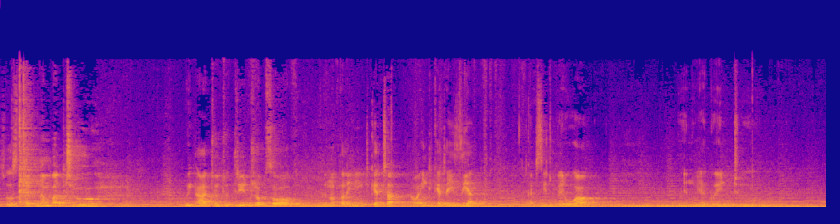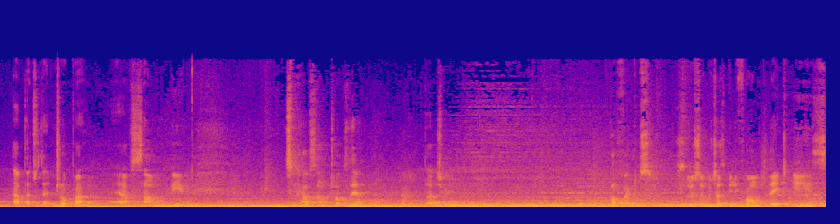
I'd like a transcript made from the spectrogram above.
So step number two, we add two to three drops of the phenolphthalein indicator. Our indicator is here, you can see it very well. Add that to the dropper. I have some here. So I have some drops there. That way. Perfect. Solution which has been formed that is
